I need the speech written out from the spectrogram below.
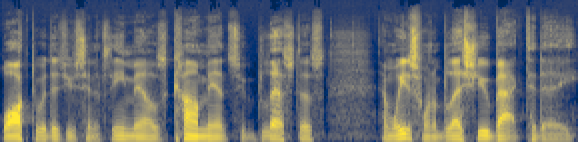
walked with us. You've sent us emails, comments. You've blessed us. And we just want to bless you back today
